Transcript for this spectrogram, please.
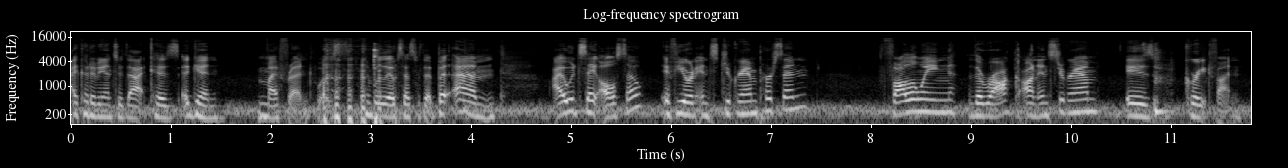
I could have answered that because again, my friend was completely obsessed with it. But um, I would say also, if you're an Instagram person, following The Rock on Instagram is great fun.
